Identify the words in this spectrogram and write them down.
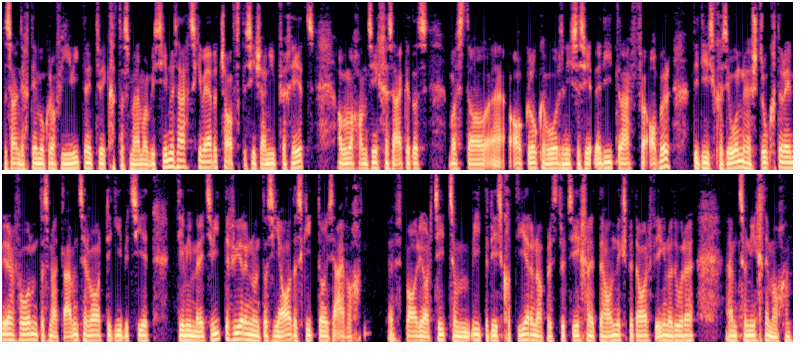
dass wenn sich die Demografie weiterentwickelt, dass man einmal bis 67 werden schafft. Das ist auch nicht verkehrt, aber man kann sicher sagen, dass was da äh, angelogen worden ist, das wird nicht eintreffen, aber die Diskussion, eine strukturelle Reform, dass man die Lebenserwartung einbezieht, die müssen wir jetzt weiterführen und das Ja, das gibt uns einfach ein paar Jahre Zeit, um weiter diskutieren, aber es tut sicher nicht den Handlungsbedarf irgendwo durch ähm, zunichte machen.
